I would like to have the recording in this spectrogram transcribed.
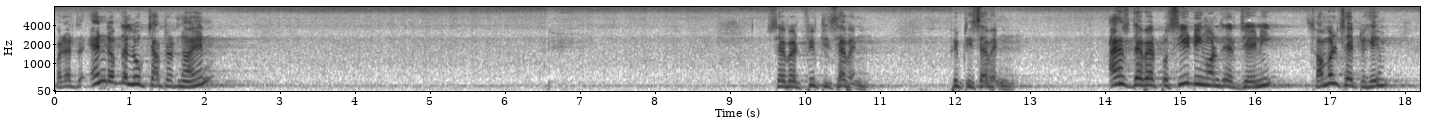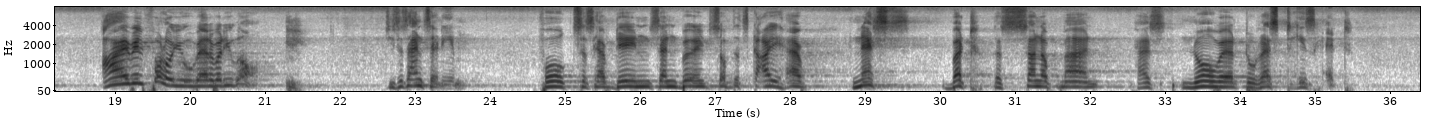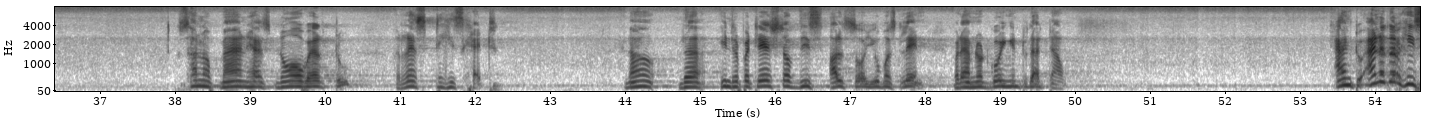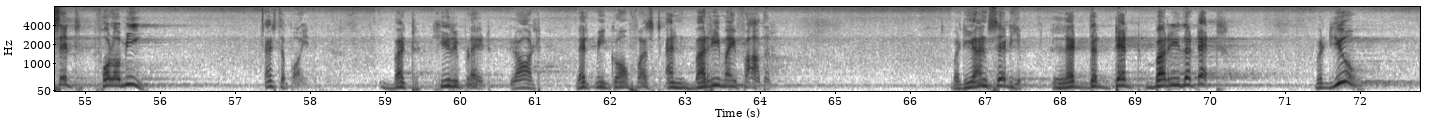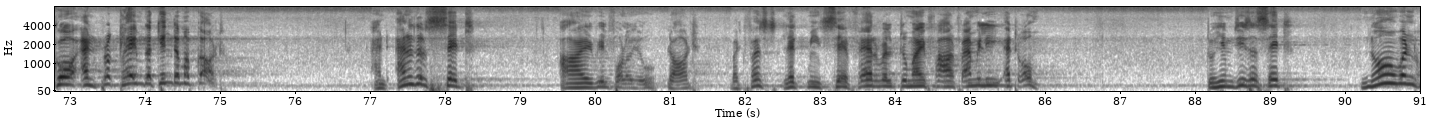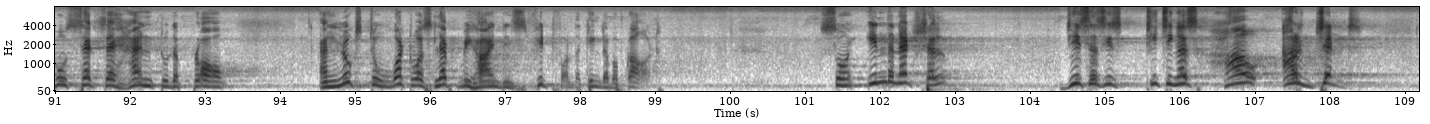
But at the end of the Luke chapter 9, seven, 57, 57. As they were proceeding on their journey, someone said to him, I will follow you wherever you go. Jesus answered him, Foxes have dens and birds of the sky have nests, but the Son of Man has nowhere to rest his head. Son of Man has nowhere to rest his head. Now, the interpretation of this also you must learn, but I am not going into that now. And to another he said, Follow me. That's the point. But he replied, Lord, let me go first and bury my father. But he answered him, Let the dead bury the dead. But you go and proclaim the kingdom of God. And another said, I will follow you, Lord, but first let me say farewell to my family at home. To him Jesus said, No one who sets a hand to the plow and looks to what was left behind is fit for the kingdom of God. So, in the nutshell, Jesus is teaching us how urgent,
